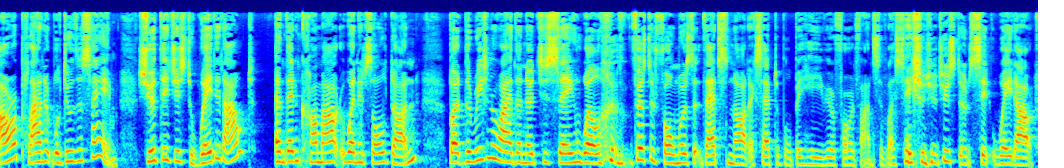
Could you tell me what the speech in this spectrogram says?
Our planet will do the same. Should they just wait it out? And then come out when it's all done. But the reason why they're just saying, well, first and foremost, that's not acceptable behavior for advanced civilization. You just don't sit, wait out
